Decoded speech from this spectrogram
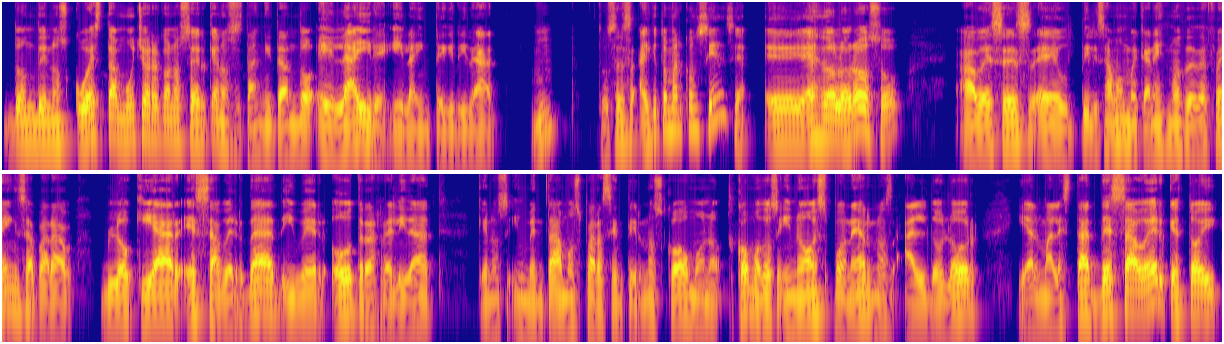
donde nos cuesta mucho reconocer que nos están quitando el aire y la integridad. Entonces hay que tomar conciencia. Eh, es doloroso. A veces eh, utilizamos mecanismos de defensa para bloquear esa verdad y ver otra realidad que nos inventamos para sentirnos cómodos y no exponernos al dolor y al malestar de saber que estoy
